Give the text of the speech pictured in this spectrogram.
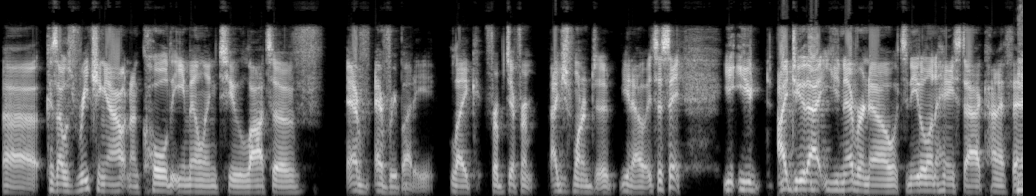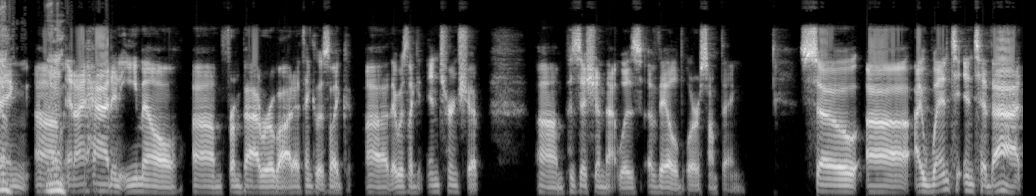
because I was reaching out and I'm cold emailing to lots of ev- everybody, like from different. I just wanted to, you know, it's the same. You, you, I do that. You never know. It's a needle in a haystack kind of Yeah, thing. Um, And I had an email um, from Bad Robot. I think it was like uh, there was like an internship um, position that was available or something. So uh, I went into that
